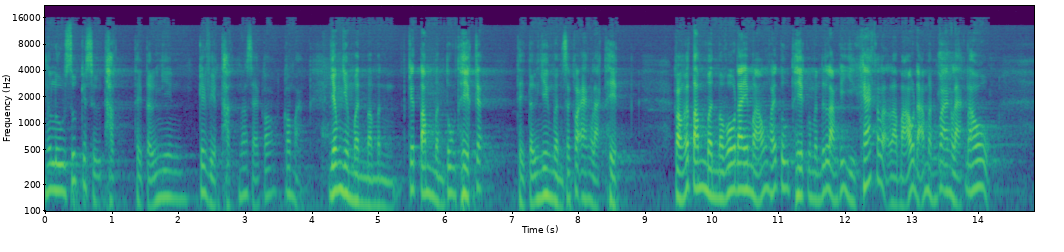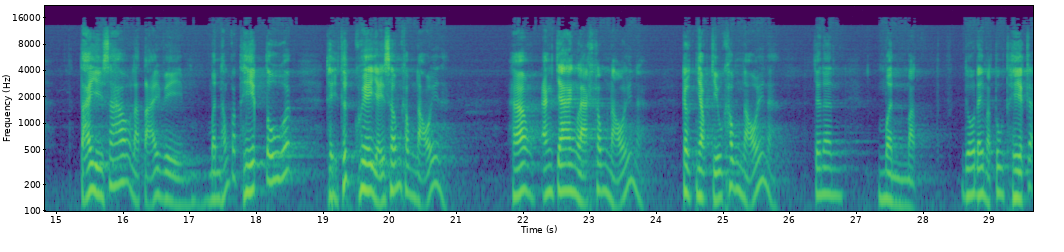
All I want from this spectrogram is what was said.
nó lưu xuất cái sự thật thì tự nhiên cái việc thật nó sẽ có có mặt. Giống như mình mà mình cái tâm mình tu thiệt á thì tự nhiên mình sẽ có an lạc thiệt. Còn cái tâm mình mà vô đây mà không phải tu thiệt mà mình để làm cái gì khác là, là bảo đảm mình có an lạc đâu. Tại vì sao? Là tại vì mình không có thiệt tu á thì thức khuya dậy sớm không nổi nè. Không? Ăn chan lạc không nổi nè. Cực nhọc chịu không nổi nè. Cho nên mình mà vô đây mà tu thiệt á,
